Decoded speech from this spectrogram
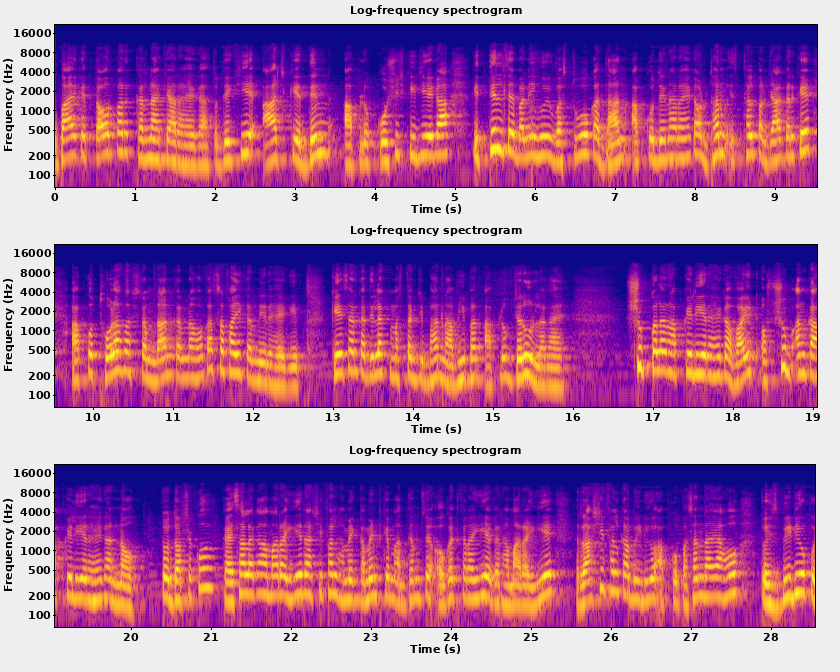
उपाय के तौर पर करना क्या रहेगा? तो देखिए, आज के दिन आप लोग कोशिश कीजिएगा कि तिल से बनी हुई वस्तुओं का दान आपको देना रहेगा और धर्म स्थल पर जा करके आपको थोड़ा सा श्रमदान करना होगा, सफ़ाई करनी रहेगी। केसर का तिलक, मस्तक जिब्भा नाभि पर आप लोग ज़रूर लगाएँ। शुभ कलर आपके लिए रहेगा व्हाइट और शुभ अंक आपके लिए रहेगा नौ। तो दर्शकों, कैसा लगा हमारा ये राशिफल? हमें कमेंट के माध्यम से अवगत कराइए। अगर हमारा ये राशिफल का वीडियो आपको पसंद आया हो तो इस वीडियो को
